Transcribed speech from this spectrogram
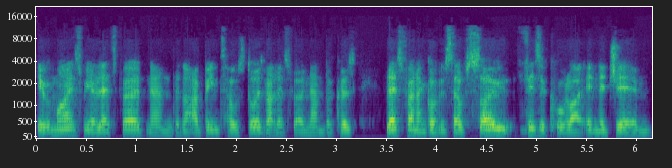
it reminds me of Les Ferdinand. And I've been told stories about Les Ferdinand because Les Ferdinand got himself so physical, like in the gym,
